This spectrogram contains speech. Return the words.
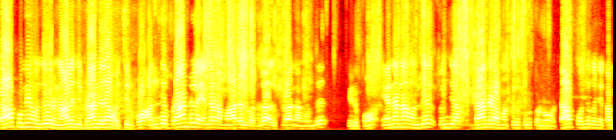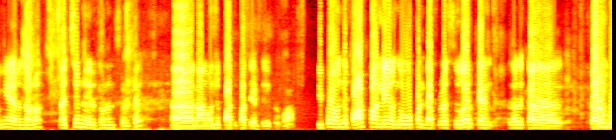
டாப்புமே வந்து ஒரு நாலஞ்சு பிராண்டு தான் வச்சிருப்போம். அந்த பிராண்டில் என்னென்ன மாடல் வருதோ அது ஃபுல்லாக நாங்கள் வந்து எடுப்போம். என்னன்னா வந்து கொஞ்சம் பிராண்டடாக மக்களுக்கு கொடுக்கணும். டாப் வந்து கொஞ்சம் கம்மியாக இருந்தாலும் நச்சுன்னு இருக்கணும்னு சொல்லிட்டு நாங்கள் வந்து பார்த்து பார்த்து எடுத்துக்கிட்டு இருக்கோம். இப்போ வந்து பாப்கார்ன்லேயே வந்து ஓப்பன் டாப்பில் சுகர் கேன் அதாவது க கரும்பு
